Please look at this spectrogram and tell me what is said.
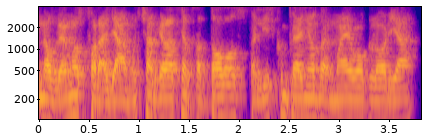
nos vemos por allá. Muchas gracias a todos. Feliz cumpleaños de nuevo, Gloria.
